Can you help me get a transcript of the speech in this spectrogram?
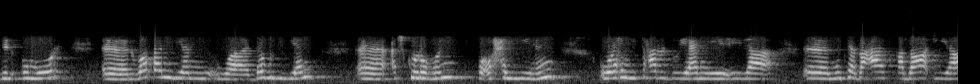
للأمور آه، وطنيا ودوليا. آه، أشكرهن وأحييهن. وراهم يتعرضوا يعني إلى آه، متابعات قضائية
